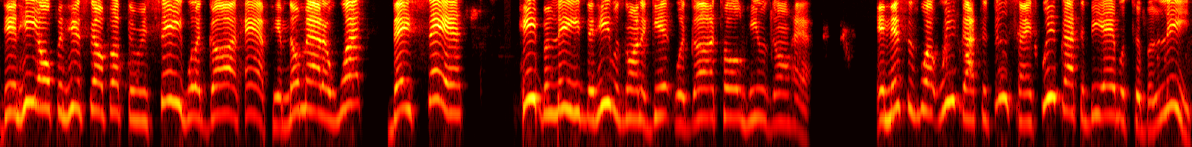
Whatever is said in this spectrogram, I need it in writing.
then he opened himself up to receive what God had for him. No matter what they said, he believed that he was going to get what God told him he was going to have. And this is what we've got to do, saints. We've got to be able to believe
